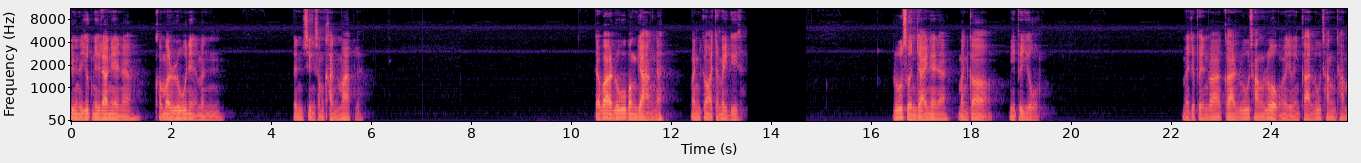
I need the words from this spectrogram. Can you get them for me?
ยิ่งในยุคนี้แล้วเนี่ยนะคำว่ารู้เนี่ยมันเป็นสิ่งสำคัญมากเลย แต่ว่ารู้บางอย่างนะ มันก็อาจจะไม่ดี รู้ส่วนใหญ่เนี่ยนะมันก็มีประโยชน์ไม่จะเป็นว่าการรู้ทางโลกไม่จะเป็นการรู้ทางธรรม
